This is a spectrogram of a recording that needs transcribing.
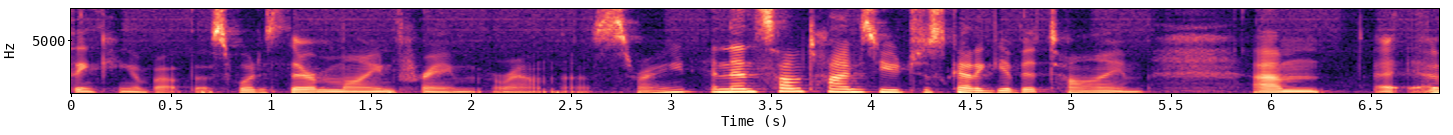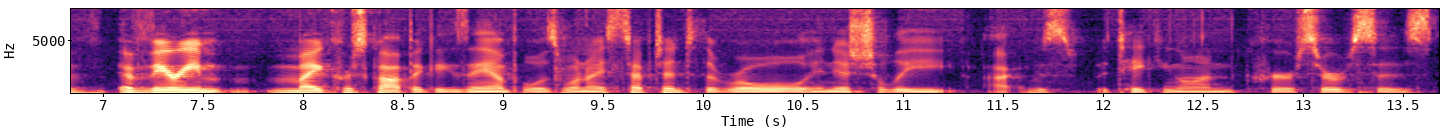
thinking about this? What is their mind frame around this, right? And then sometimes you just got to give it time. Um, a, a- very microscopic example is when I stepped into the role initially, I was taking on career services,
